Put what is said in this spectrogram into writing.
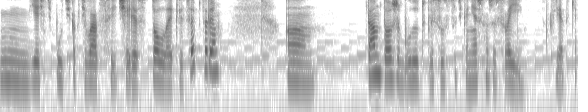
есть путь активации через toll-like рецепторы. А, там тоже будут присутствовать, конечно же, свои клетки.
